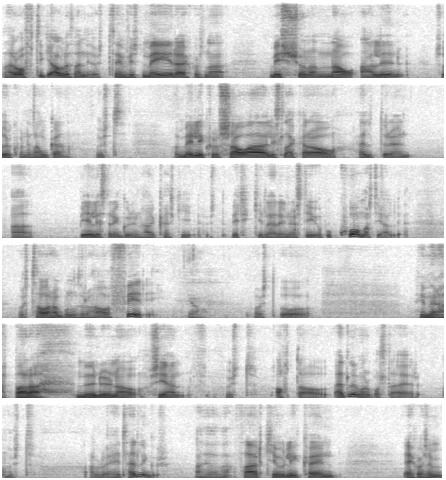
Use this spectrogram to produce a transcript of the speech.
það er oft ekki alveg þannig, þú veist, þeim finnst meira eitthvað svona mission að ná aðliðinu, svo er konið þangað, þú veist, það er meira líkur að sá aðalíslakar á heldur en að bílistrengurinn har kannski, þú veist, virkilega reynir að stíga upp og komast í veist, þá er hann búinn að þurfa að hafa fyrir, Já. Veist, og ég meina bara munurinn á síðan, veist, 8 á 11 mannbólta er, veist, alveg heill hellingur. Af því að það, þar kemur líka inn eitthvað sem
